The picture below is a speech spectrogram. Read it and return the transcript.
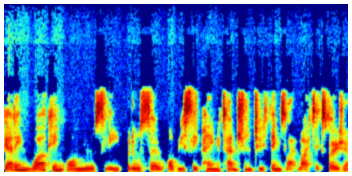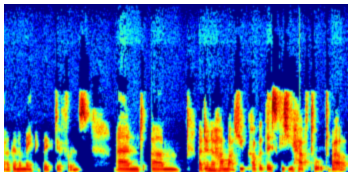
getting, working on your sleep, but also obviously paying attention to things like light exposure are going to make a big difference. And um, I don't know how much you've covered this because you have talked about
